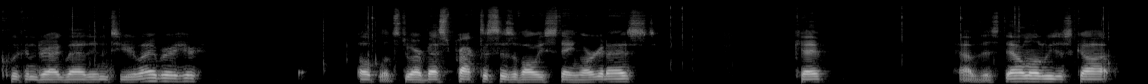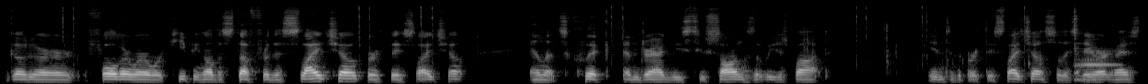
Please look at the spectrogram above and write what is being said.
Click and drag that into your library here. Oh, let's do our best practices of always staying organized. Okay. Have this download we just got. Go to our folder where we're keeping all the stuff for this slideshow, birthday slideshow. And let's click and drag these two songs that we just bought into the birthday slideshow so they stay organized.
